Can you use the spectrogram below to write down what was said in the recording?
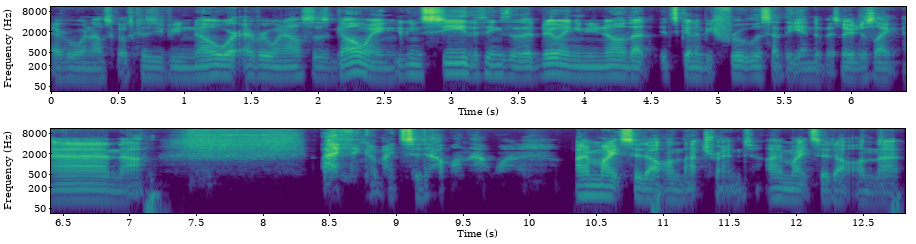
everyone else goes. Because if you know where everyone else is going, you can see the things that they're doing and you know that it's going to be fruitless at the end of it. So you're just like, ah, nah. I think I might sit out on that one. I might sit out on that trend. I might sit out on that.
